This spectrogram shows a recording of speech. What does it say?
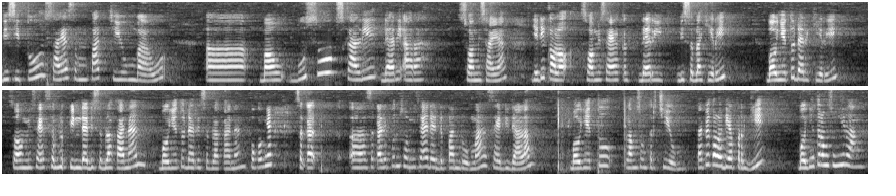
di situ saya sempat cium bau eh, bau busuk sekali dari arah suami saya. Jadi kalau suami saya ke- dari di sebelah kiri, baunya itu dari kiri. Suami saya sebe- pindah di sebelah kanan, baunya itu dari sebelah kanan. Pokoknya seka- eh, sekalipun suami saya ada di depan rumah, saya di dalam, baunya itu langsung tercium. Tapi kalau dia pergi, baunya itu langsung hilang.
